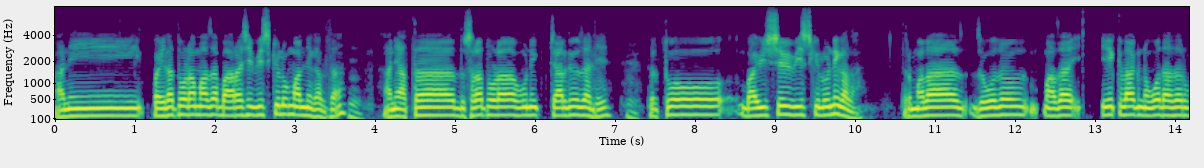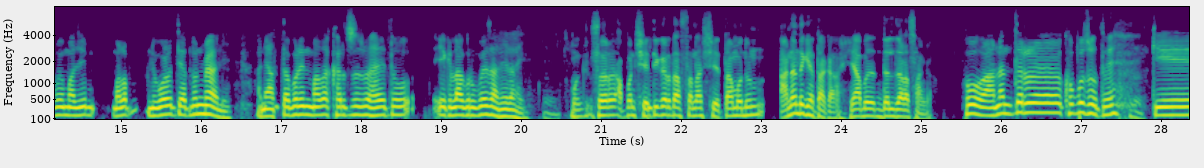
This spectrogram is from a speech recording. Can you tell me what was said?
आणि पहिला तोडा माझा बाराशे वीस किलो माल निघालता. आणि आता दुसरा तोडा होऊन एक चार दिवस झाले. तर तो बावीसशे वीस किलो निघाला. तर मला जवळजवळ माझा एक लाख नव्वद हजार रुपये माझी मला निवड त्यातून मिळाले. आणि आत्तापर्यंत माझा खर्च जो आहे तो एक लाख रुपये झालेला आहे. मग सर आपण शेती करत असताना शेतामधून आनंद घेता का? याबद्दल जरा सांगा. हो आनंद तर खूपच होतोय की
